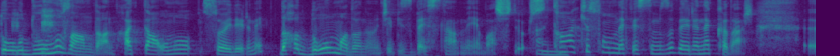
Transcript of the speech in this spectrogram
doğduğumuz andan hatta onu söylerim hep daha doğmadan önce biz beslenmeye başlıyoruz. Aynen. Ta ki son nefesimizi verene kadar. E,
